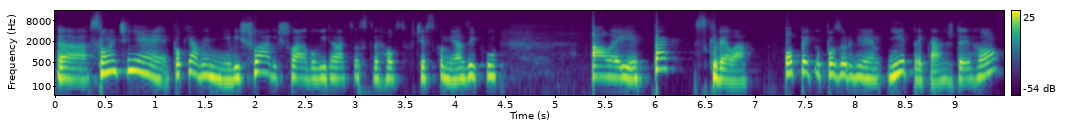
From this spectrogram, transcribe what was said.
Uh, v Slovenčine, pokiaľ viem, nevyšla, vyšla vo vydavateľstve host v českom jazyku, ale je tak skvelá. Opäť upozorňujem, nie pre každého,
